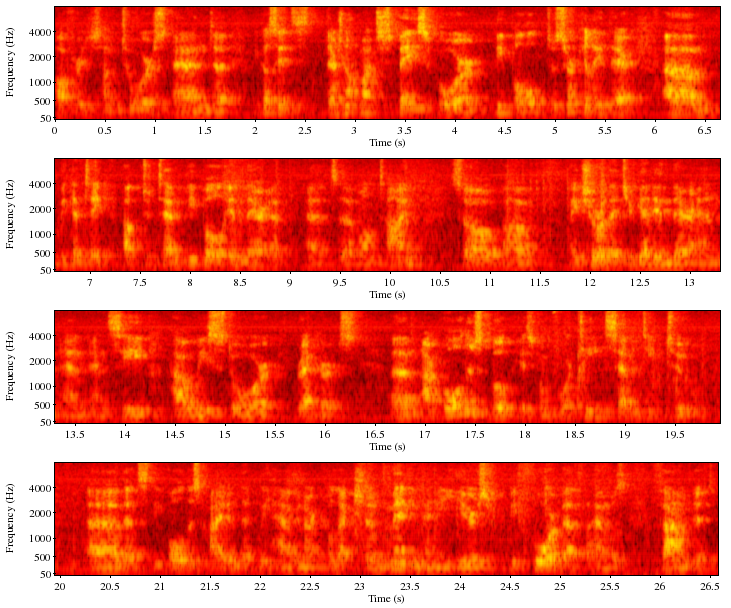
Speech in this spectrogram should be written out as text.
offer some tours and uh, because it's there's not much space for people to circulate there um, we can take up to 10 people in there at, at uh, one time. So um, make sure that you get in there and, and, and see how we store records. Um, our oldest book is from 1472 uh, that's the oldest item that we have in our collection many many years before Bethlehem was founded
